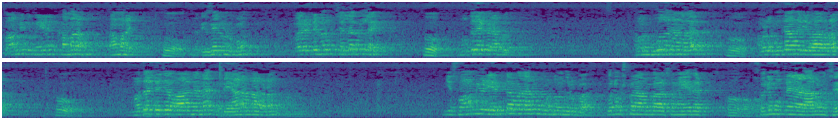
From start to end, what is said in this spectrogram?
சுவாமிக்கு மேல கமலம் தாமரை. ஓ. டிசைன் இருக்கும். இவ ரெண்டு பேரும் செல்லப்பிள்ளை ஓ. முத்திரை பிறப்பு. அவர் பூதநாதர் ஓ. அவளுக்கு உண்டாங்கரி வாகனம் ஓ. மதகஜ வாகன தியான வாகனம் இங்க சுவாமியோட எட்டு அவதாரம் கொண்டு வந்திருப்பார். பூர்ணமுஷ்கலாம்பா சமேத சொரிமுக்கையினால் ஆரம்பிச்சு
